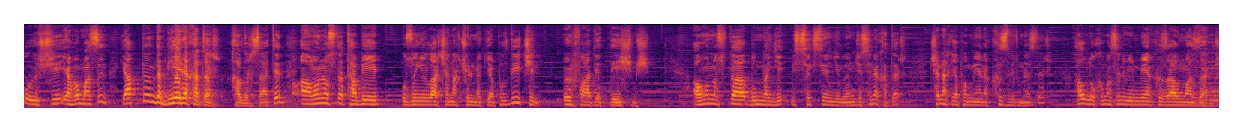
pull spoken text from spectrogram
bu işi yapamazsın. Yaptığında bir yere kadar kalır zaten. Avanos'ta tabii uzun yıllar çanak çölmek yapıldığı için örf adet değişmiş. Avanos'ta bundan 70-80 yıl öncesine kadar çanak yapamayana kız vermezler. Halı dokumasını bilmeyen kız almazlarmış.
